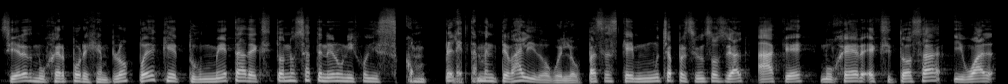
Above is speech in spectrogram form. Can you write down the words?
Si eres mujer, por ejemplo, puede que tu meta de éxito no sea tener un hijo y es completamente válido, güey. Lo que pasa es que hay mucha presión social a que mujer exitosa igual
